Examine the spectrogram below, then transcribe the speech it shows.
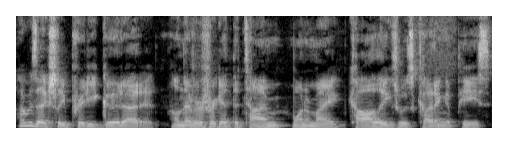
I was actually pretty good at it. I'll never forget the time one of my colleagues was cutting a piece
